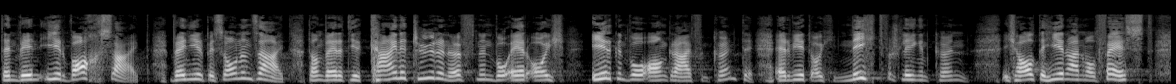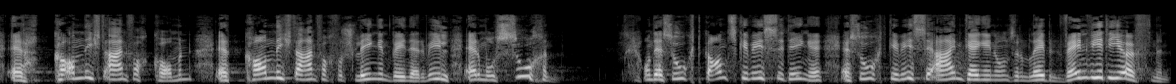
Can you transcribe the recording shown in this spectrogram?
Denn wenn ihr wach seid, wenn ihr besonnen seid, dann werdet ihr keine Türen öffnen, wo er euch irgendwo angreifen könnte. Er wird euch nicht verschlingen können. Ich halte hier einmal fest, er kann nicht einfach kommen, er kann nicht einfach verschlingen, wen er will. Er muss suchen. Und er sucht ganz gewisse Dinge, er sucht gewisse Eingänge in unserem Leben. Wenn wir die öffnen,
